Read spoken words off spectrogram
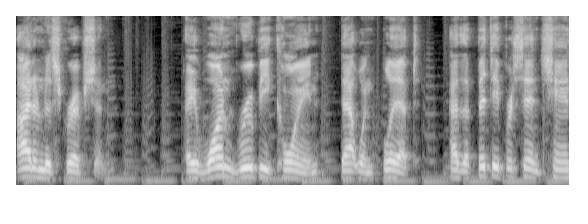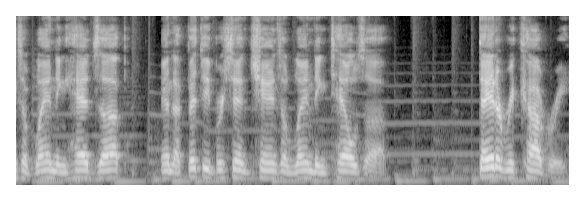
Item description: A 1 rupee coin that, when flipped, has a 50% chance of landing heads up and a 50% chance of landing tails up. Data recovery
